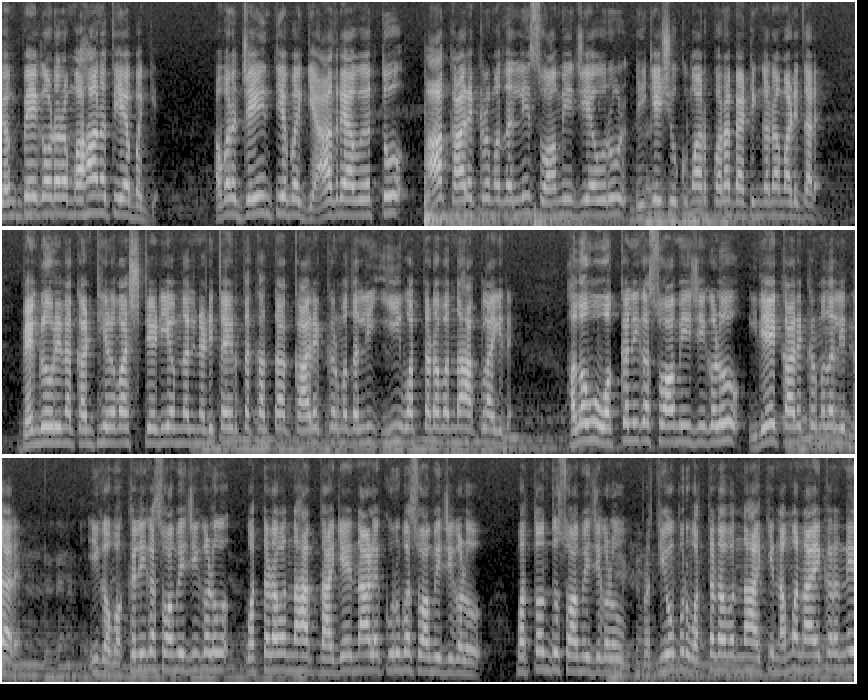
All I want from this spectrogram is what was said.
ಕೆಂಪೇಗೌಡರ ಮಹಾನತೆಯ ಬಗ್ಗೆ, ಅವರ ಜಯಂತಿಯ ಬಗ್ಗೆ. ಆದರೆ ಅವತ್ತು ಆ ಕಾರ್ಯಕ್ರಮದಲ್ಲಿ ಸ್ವಾಮೀಜಿ ಅವರು ಡಿ ಕೆ ಶಿವಕುಮಾರ್ ಪರ ಬ್ಯಾಟಿಂಗ್ ಅನ್ನ ಮಾಡಿದ್ದಾರೆ. ಬೆಂಗಳೂರಿನ ಕಂಠೀರವ ಸ್ಟೇಡಿಯಂನಲ್ಲಿ ನಡೀತಾ ಇರತಕ್ಕಂಥ ಕಾರ್ಯಕ್ರಮದಲ್ಲಿ ಈ ಒತ್ತಡವನ್ನು ಹಾಕಲಾಗಿದೆ. ಹಲವು ಒಕ್ಕಲಿಗ ಸ್ವಾಮೀಜಿಗಳು ಇದೇ ಕಾರ್ಯಕ್ರಮದಲ್ಲಿದ್ದಾರೆ. ಈಗ ಒಕ್ಕಲಿಗ ಸ್ವಾಮೀಜಿಗಳು ಒತ್ತಡವನ್ನು ಹಾಕಿದ ಹಾಗೆ ನಾಳೆ ಕುರುಬ ಸ್ವಾಮೀಜಿಗಳು ಮತ್ತೊಂದು ಸ್ವಾಮೀಜಿಗಳು ಪ್ರತಿಯೊಬ್ಬರು ಒತ್ತಡವನ್ನು ಹಾಕಿ ನಮ್ಮ ನಾಯಕರನ್ನೇ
